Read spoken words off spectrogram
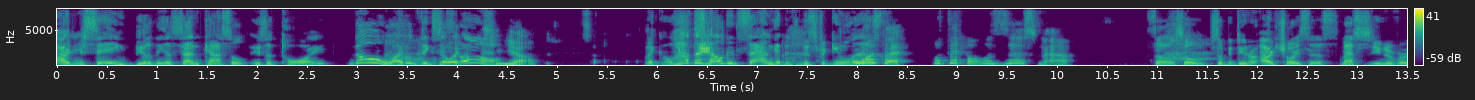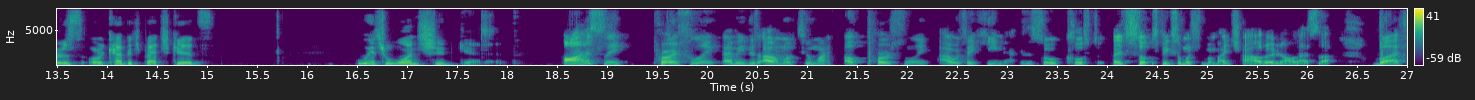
are they saying building a sandcastle is a toy? No, I don't think so at all. yeah. Like, how the hell did sand get into this freaking list? What the What the hell was this, man? So, so, so between our choices, Masters Universe or Cabbage Patch Kids, which one should get it? Honestly, personally, I mean, this I don't know two minds. Of personally, I would say He Man because it's so close to it. So speaks so much about my childhood and all that stuff. But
